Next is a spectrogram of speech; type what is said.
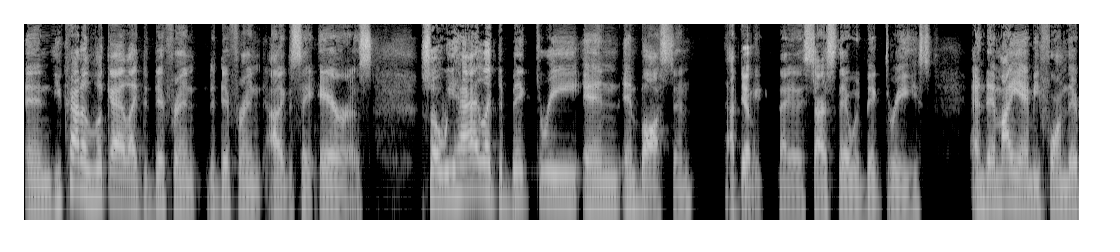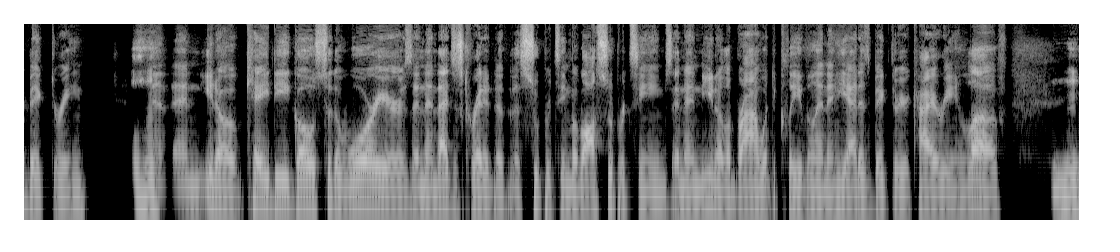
And you kind of look at like the different the different I like to say eras. So we had like the big three in in Boston. I think yep. it, it, starts there with big threes, and then Miami formed their big 3 mm-hmm. and then you know KD goes to the Warriors, and then that just created the, the, super team of all super teams. And then you know LeBron went to Cleveland, and he had his big three of Kyrie and Love. Mm-hmm.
